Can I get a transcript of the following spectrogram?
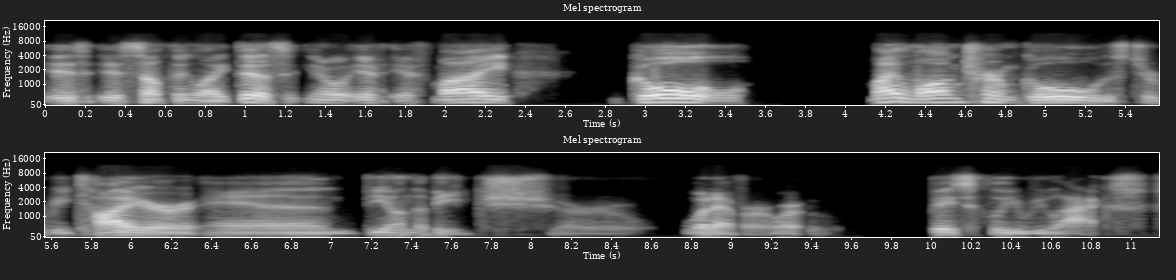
is is something like this. You know, if if my goal, my long term goal is to retire and be on the beach or whatever, or basically relax,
